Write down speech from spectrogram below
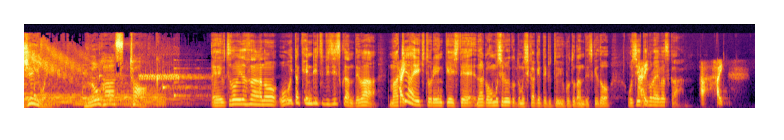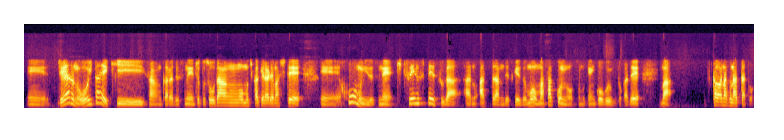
J-Way ーえー宇都宮さんあの大分県立美術館では町や駅と連携して、なんか面白いことも仕掛けてるということなんですけど教えてもらえますか？あはい、えー JR の大分駅さんからですねちょっと相談を持ちかけられまして、えーホームにですね喫煙スペースがあのあったんですけれども、まあ、昨今のその健康ブームとかで、まあ、使わなくなったと、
